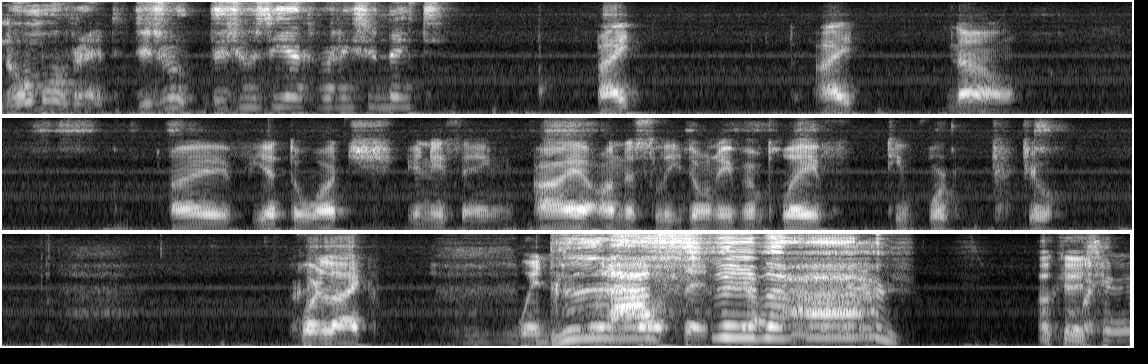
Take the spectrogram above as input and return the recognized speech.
No more bread. Did you did you see expiration date? I, I, no. I've yet to watch anything. I honestly don't even play Team Fortress 2. We're like, when, Blasphemer! Okay, when,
